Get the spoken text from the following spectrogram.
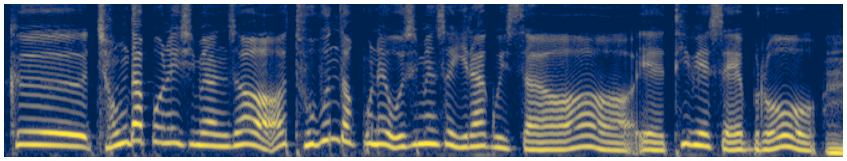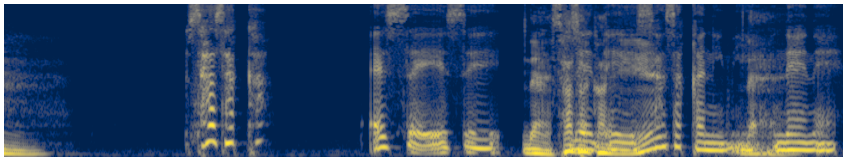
그 정답 보내시면서 두 분 덕분에 웃으면서 일하고 있어요. 예, TBS 앱으로 음. 사사카 S A S A 네, 사사카님. 네네, 사사카님이 네. 네.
